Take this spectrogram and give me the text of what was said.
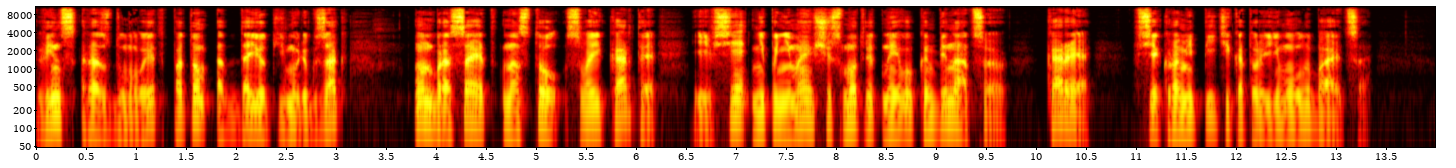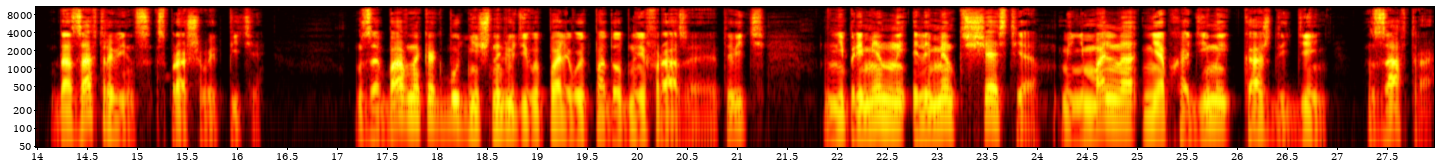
Винс раздумывает, потом отдает ему рюкзак. Он бросает на стол свои карты, и все непонимающе смотрят на его комбинацию. Каре. Все, кроме Пити, который ему улыбается. «До завтра, Винс?» — спрашивает Пити. Забавно, как буднично люди выпаливают подобные фразы. Это ведь непременный элемент счастья, минимально необходимый каждый день. Завтра.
